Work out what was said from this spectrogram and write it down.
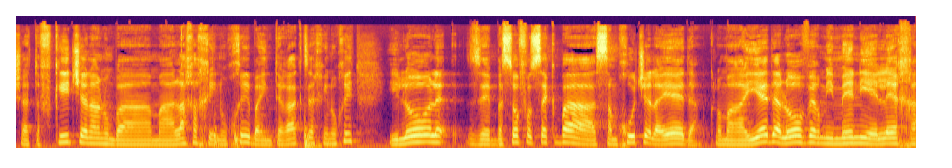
שהתפקיד שלנו במהלך החינוכי, באינטראקציה החינוכית, היא לא, זה בסוף עוסק בסמכות של הידע. כלומר, הידע לא עובר ממני אליך,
